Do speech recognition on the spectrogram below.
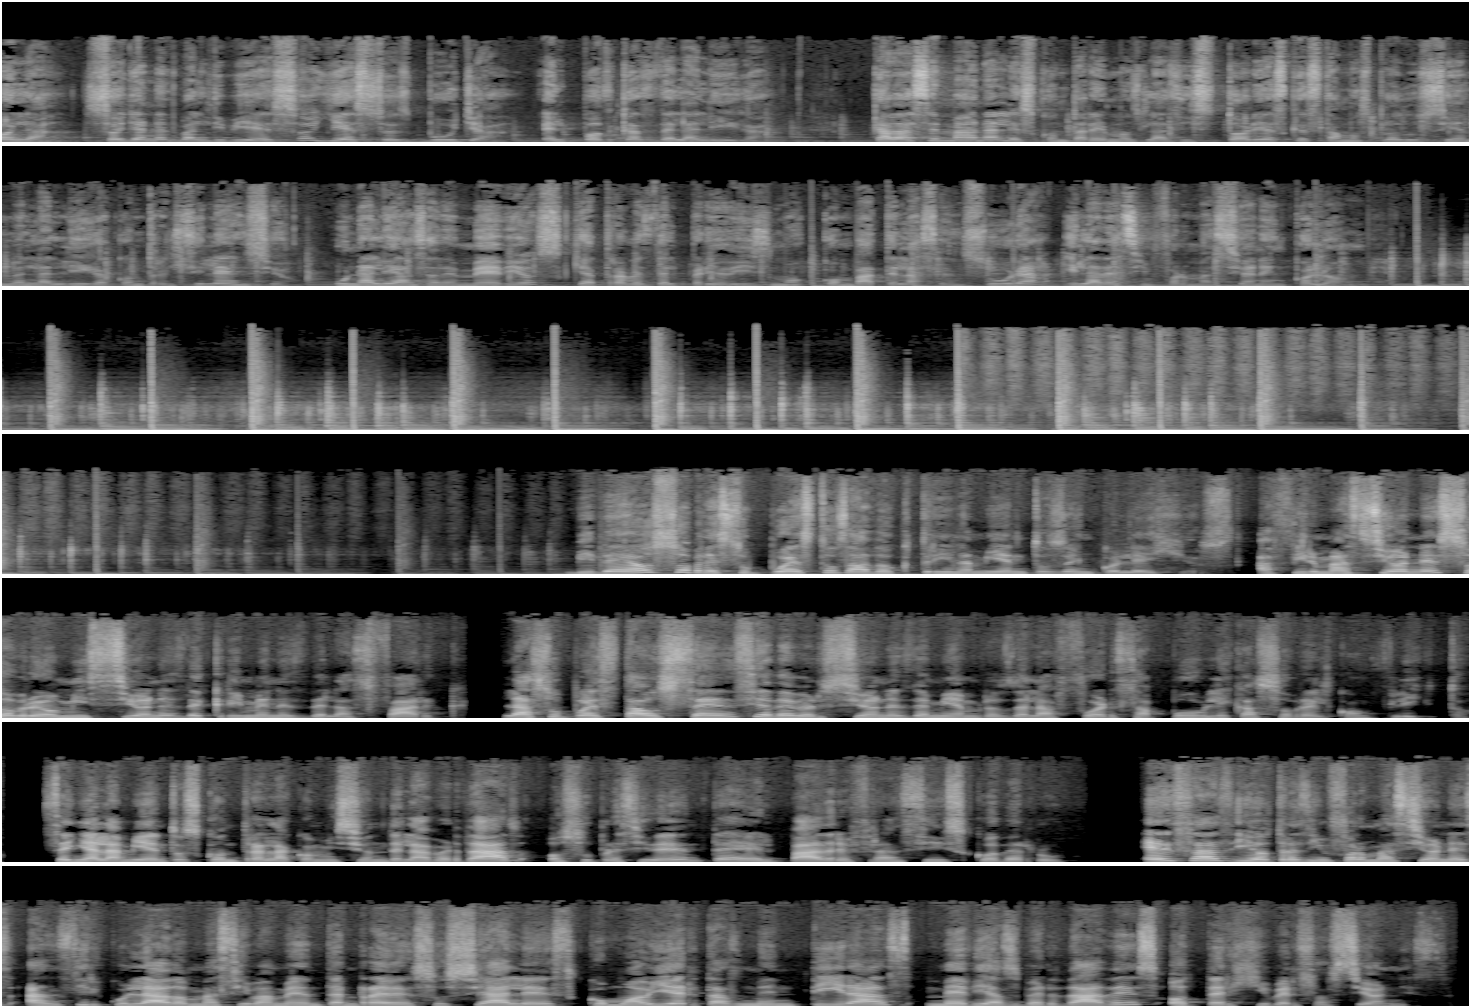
Hola, soy Janet Valdivieso y esto es Bulla, el podcast de la Liga. Cada semana les contaremos las historias que estamos produciendo en la Liga contra el Silencio, una alianza de medios que a través del periodismo combate la censura y la desinformación en Colombia. Videos sobre supuestos adoctrinamientos en colegios, afirmaciones sobre omisiones de crímenes de las FARC, la supuesta ausencia de versiones de miembros de la fuerza pública sobre el conflicto, señalamientos contra la Comisión de la Verdad o su presidente, el padre Francisco de Rú. Esas y otras informaciones han circulado masivamente en redes sociales como abiertas mentiras, medias verdades o tergiversaciones.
